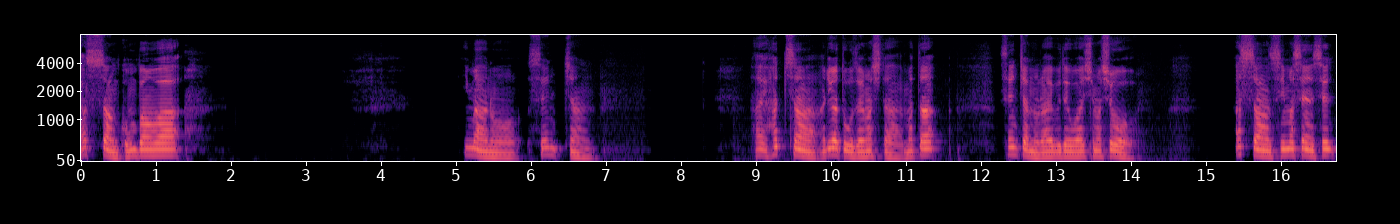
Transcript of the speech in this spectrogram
あっさん、こんばんは。今、あの、せんちゃん。はい、ハッチさん、ありがとうございました。また、せんちゃんのライブでお会いしましょう。あっさん、すいません。せ、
